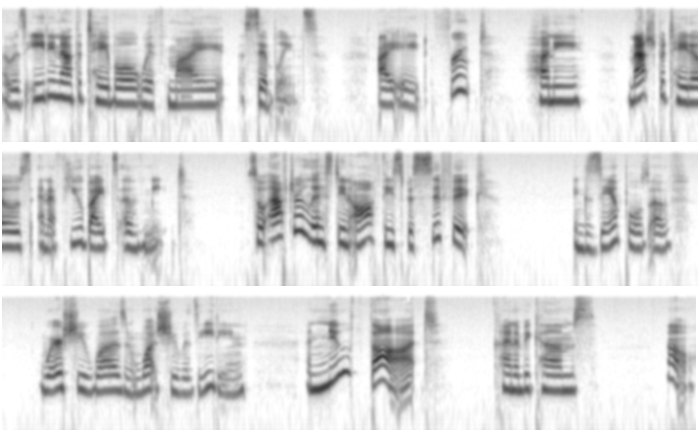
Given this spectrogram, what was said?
I was eating at the table with my siblings. I ate fruit, honey, mashed potatoes, and a few bites of meat. So after listing off these specific examples of where she was and what she was eating, a new thought kind of becomes oh,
